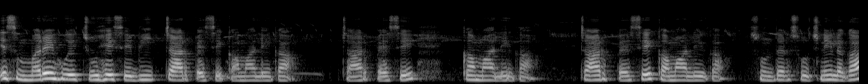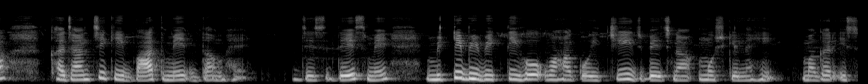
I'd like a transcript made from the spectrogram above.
इस मरे हुए चूहे से भी चार पैसे कमा लेगा। चार पैसे कमा लेगा। चार पैसे कमा लेगा। सुंदर सोचने लगा, खजांची की बात में दम है। जिस देश में मिट्टी भी बिकती हो, वहाँ कोई चीज़ बेचना मुश्किल नहीं। मगर इस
